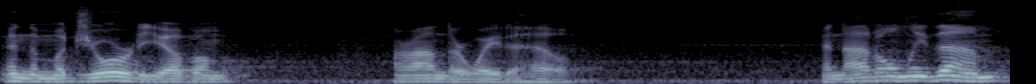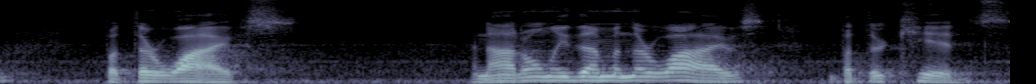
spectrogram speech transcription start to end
And the majority of them are on their way to hell. And not only them, but their wives. And not only them and their wives, but their kids.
